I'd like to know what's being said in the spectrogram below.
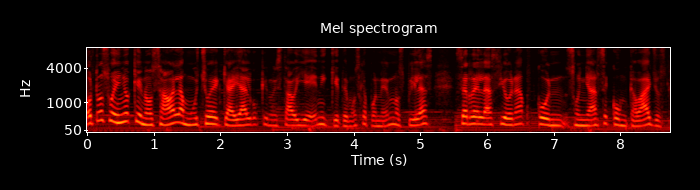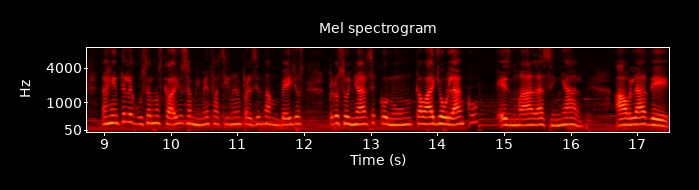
Otro sueño que nos habla mucho de que hay algo que no está bien y que tenemos que ponernos pilas se relaciona con soñarse con caballos. La gente le gustan los caballos, a mí me fascinan, me parecen tan bellos, pero soñarse con un caballo blanco es mala señal. Habla de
